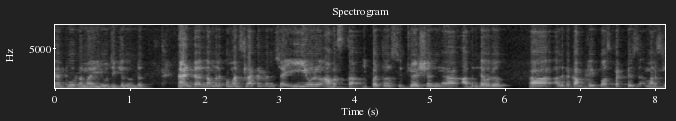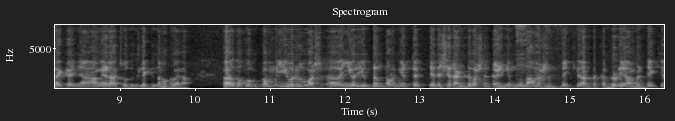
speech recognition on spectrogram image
ഞാൻ പൂർണമായി യോജിക്കുന്നുണ്ട്. ആൻഡ് നമ്മളിപ്പോൾ മനസ്സിലാക്കേണ്ടതെന്ന് വെച്ചാൽ ഈ ഒരു അവസ്ഥ ഇപ്പോഴത്തെ ഒരു സിറ്റുവേഷൻ അതിന്റെ ഒരു അതിന്റെ കംപ്ലീറ്റ് പെർസ്പെക്ടീവ് മനസ്സിലാക്കി കഴിഞ്ഞാൽ അങ്ങയുടെ ആ ചോദ്യത്തിലേക്ക് നമുക്ക് വരാം. നോക്കൂ ഇപ്പം ഈ ഒരു വർഷ ഈ ഒരു യുദ്ധം തുടങ്ങിയിട്ട് ഏകദേശം രണ്ട് വർഷം കഴിഞ്ഞ് മൂന്നാം വർഷത്തിലേക്ക് അടുത്ത ഫെബ്രുവരി ആകുമ്പോഴത്തേക്ക്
